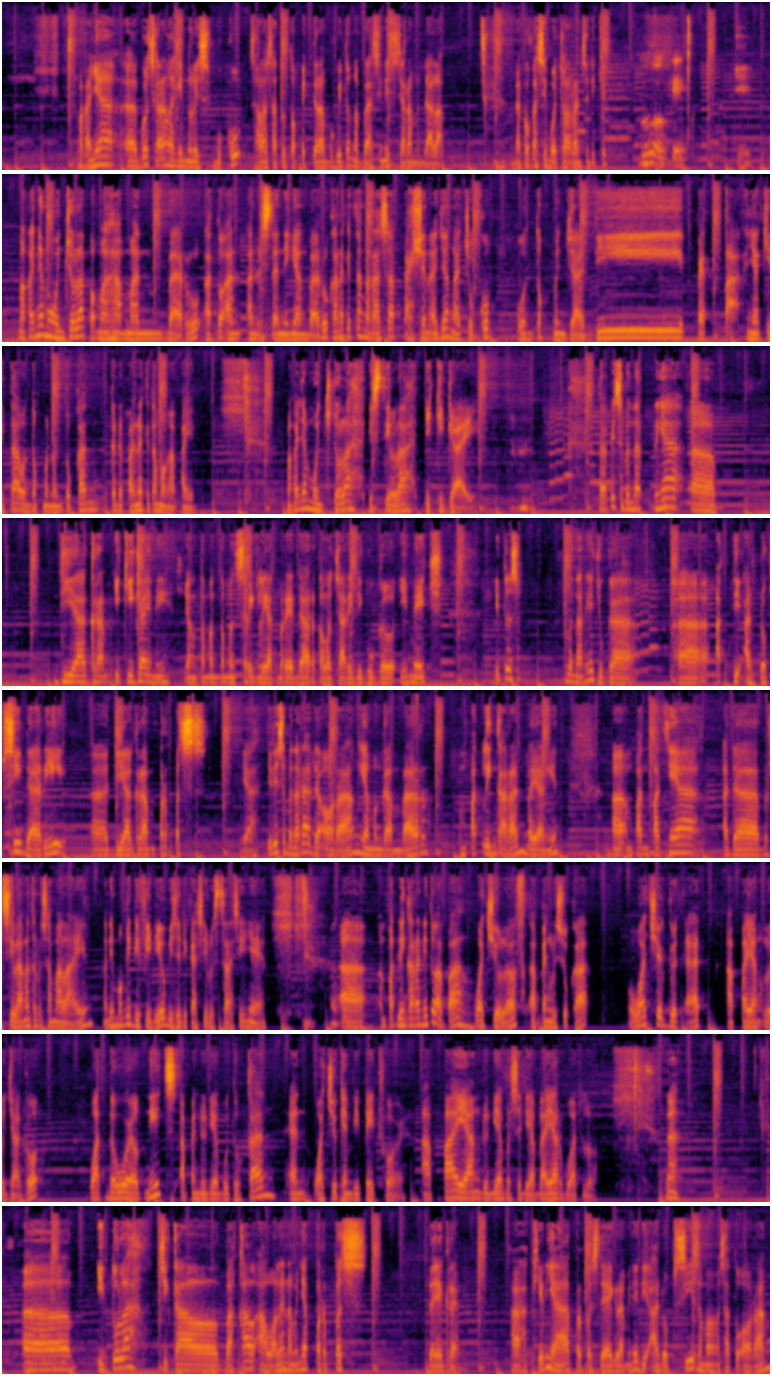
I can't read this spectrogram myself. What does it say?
Makanya uh, gue sekarang lagi nulis buku, salah satu topik dalam buku itu ngebahas ini secara mendalam. Nah, gue kasih bocoran sedikit. Oh, oke. Okay. Makanya muncullah pemahaman baru atau understanding yang baru karena kita ngerasa passion aja nggak cukup untuk menjadi petanya kita untuk menentukan ke depannya kita mau ngapain. Makanya muncullah istilah ikigai. Mm -hmm. Tapi sebenarnya uh, diagram ikigai ini yang teman-teman sering lihat beredar kalau cari di Google Image itu sebenarnya juga uh, diadopsi dari uh, diagram purpose ya. Jadi sebenarnya ada orang yang menggambar empat lingkaran, bayangin uh, empat-empatnya ada bersilangan satu sama lain. Nanti mungkin di video bisa dikasih ilustrasinya ya. Uh, empat lingkaran itu apa? What you love, apa yang lu suka. What you're good at, apa yang lu jago what the world needs, apa yang dunia butuhkan, and what you can be paid for, apa yang dunia bersedia bayar buat lo. Nah, uh, itulah cikal bakal awalnya namanya purpose diagram. Akhirnya purpose diagram ini diadopsi sama satu orang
